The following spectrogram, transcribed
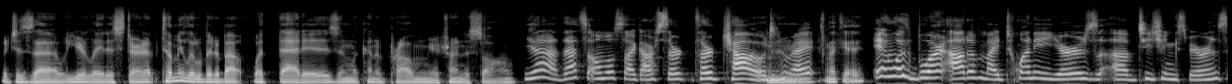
Which is uh, your latest startup. Tell me a little bit about what that is and what kind of problem you're trying to solve. Yeah, that's almost like our third, third child, mm, right? Okay. It was born out of my 20 years of teaching experience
